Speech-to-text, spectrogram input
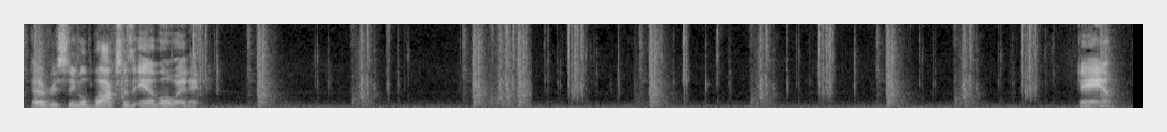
Every single box has ammo in it. Damn.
